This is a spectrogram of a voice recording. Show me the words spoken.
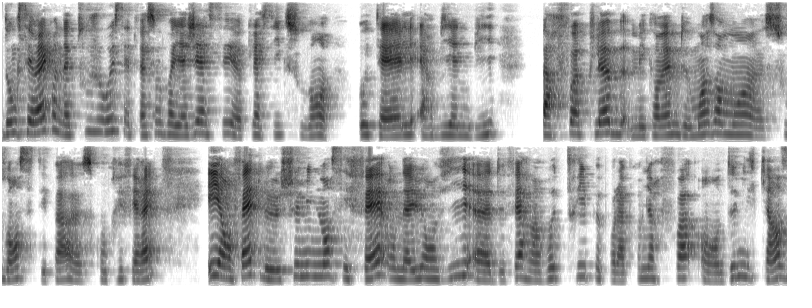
Donc, c'est vrai qu'on a toujours eu cette façon de voyager assez classique, souvent hôtel, Airbnb, parfois club, mais quand même de moins en moins souvent. C'était pas ce qu'on préférait. Et en fait, le cheminement s'est fait. On a eu envie euh, de faire un road trip pour la première fois en 2015.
